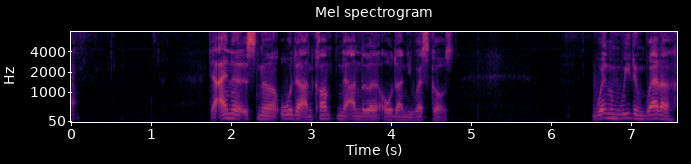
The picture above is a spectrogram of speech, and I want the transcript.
ja. Der eine ist eine Ode an Compton, der andere Ode an die West Coast. When Weed and Weather,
